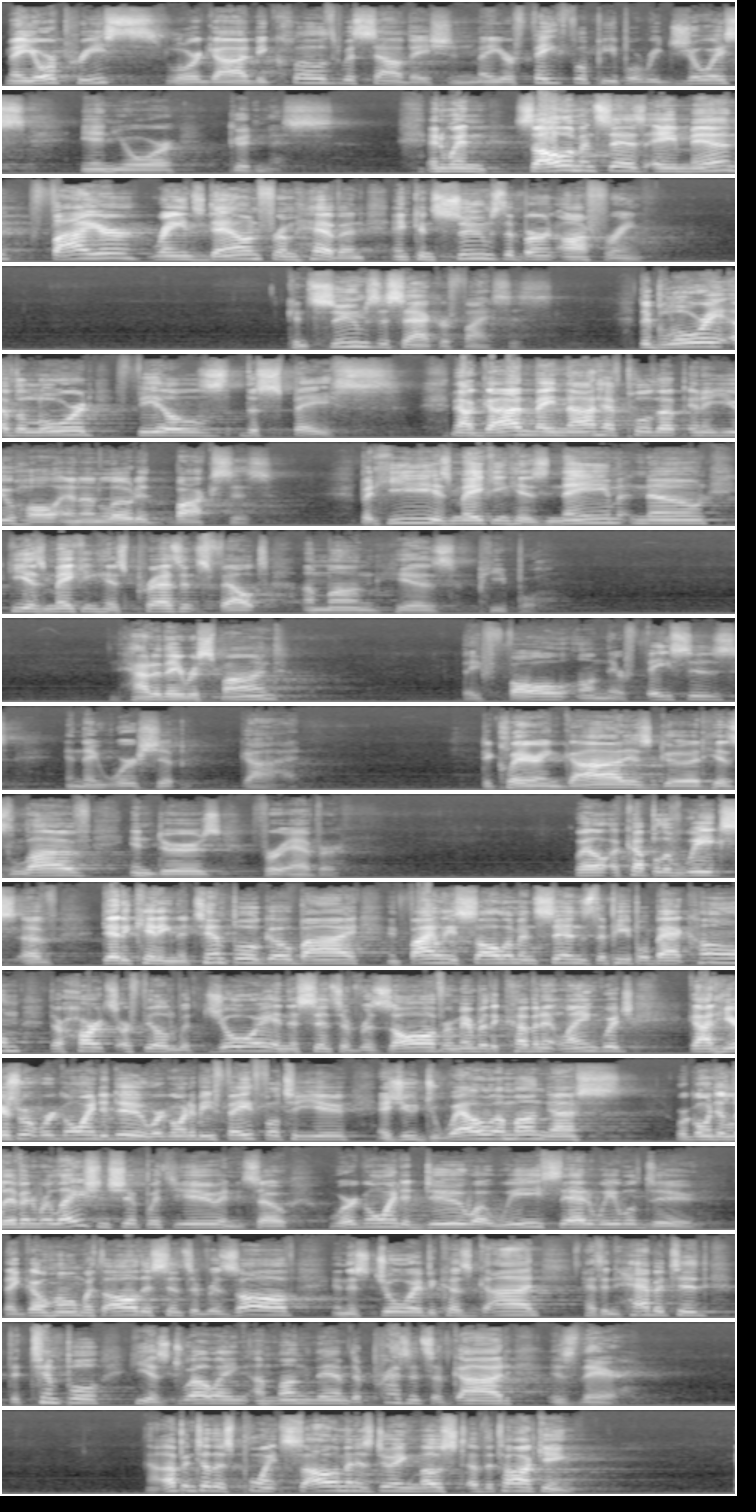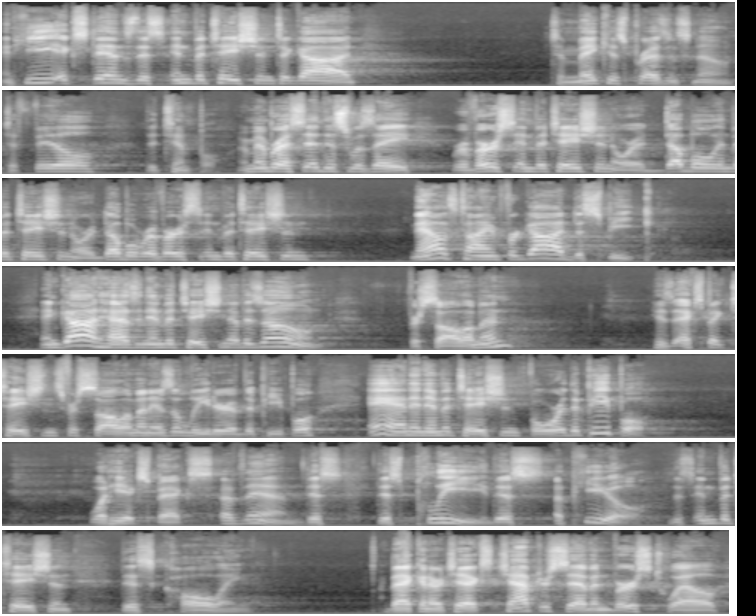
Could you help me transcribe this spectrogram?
May your priests, Lord God, be clothed with salvation. May your faithful people rejoice in your goodness. And when Solomon says amen, fire rains down from heaven and consumes the burnt offering, consumes the sacrifices. The glory of the Lord fills the space. Now, God may not have pulled up in a U haul and unloaded boxes but he is making his name known. He is making his presence felt among his people. How do they respond? They fall on their faces and they worship God, declaring, God is good, his love endures forever. Well, a couple of weeks of dedicating the temple go by, and finally Solomon sends the people back home. Their hearts are filled with joy and this sense of resolve. Remember the covenant language? God, here's what we're going to do. We're going to be faithful to you as you dwell among us. We're going to live in relationship with you, and so we're going to do what we said we will do. They go home with all this sense of resolve and this joy because God has inhabited the temple. He is dwelling among them. The presence of God is there. Now, up until this point, Solomon is doing most of the talking. And he extends this invitation to God to make his presence known, to fill the temple. Remember, I said this was a reverse invitation or a double invitation or a double reverse invitation? Now it's time for God to speak. And God has an invitation of his own for Solomon, his expectations for Solomon as a leader of the people, and an invitation for the people what he expects of them this, this plea, this appeal, this invitation, this calling. Back in our text, chapter 7, verse 12,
